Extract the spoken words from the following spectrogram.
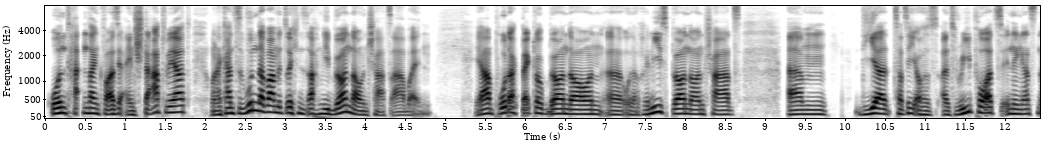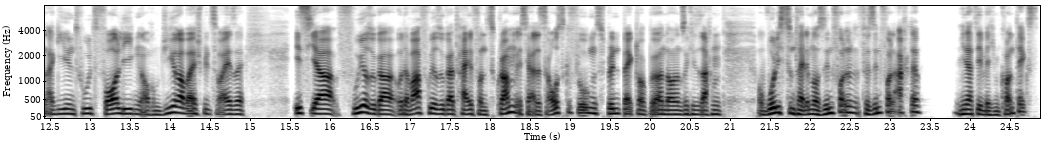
und hatten dann quasi einen Startwert. Und dann kannst du wunderbar mit solchen Sachen wie Burndown-Charts arbeiten. Ja, Product Backlog Burndown äh, oder Release Burndown Charts, ähm, die ja tatsächlich auch als, Reports in den ganzen agilen Tools vorliegen, auch im Jira beispielsweise ist ja früher sogar oder war früher sogar Teil von Scrum, ist ja alles rausgeflogen, Sprint, Backlog, Burndown und solche Sachen, obwohl ich es zum Teil immer noch sinnvoll, für sinnvoll achte, je nachdem welchem Kontext.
